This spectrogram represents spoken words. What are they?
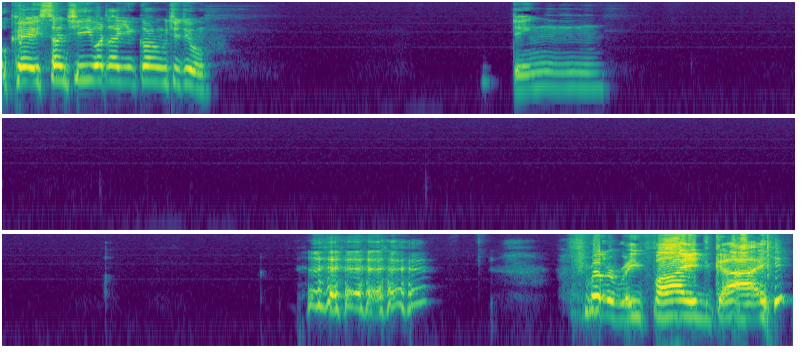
Okay, Sanji, what are you going to do? Ding. what a refined guy.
